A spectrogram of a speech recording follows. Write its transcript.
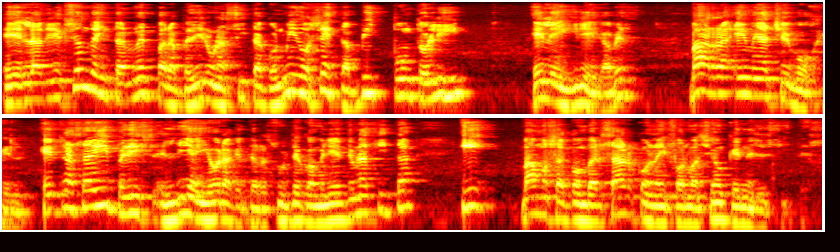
Eh, la dirección de internet para pedir una cita conmigo es esta, bit.ly, L-Y, ¿ves? Barra mhvogel. Entras ahí, pedís el día y hora que te resulte conveniente una cita y vamos a conversar con la información que necesites.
